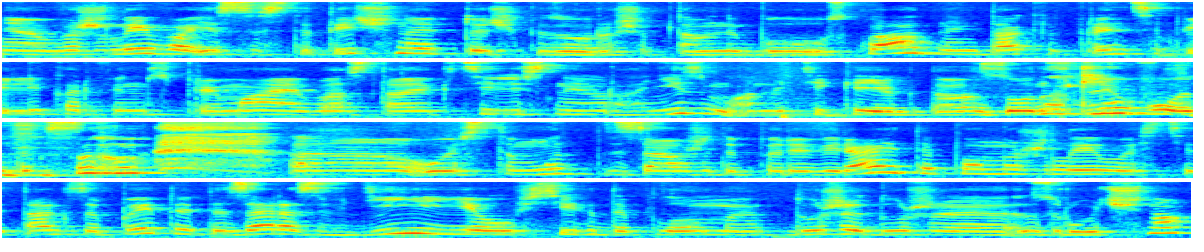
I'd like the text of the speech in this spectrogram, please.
е, важлива із естетичної точки зору, щоб там не було ускладнень. Так і в принципі лікар він сприймає вас да, як цілісний організм, а не тільки як да, зона для ботоксу. Ось тому завжди перевіряйте по можливості, так запитуйте. Зараз в дії є у всіх дипломи дуже дуже зручно.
